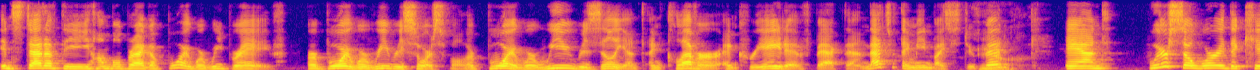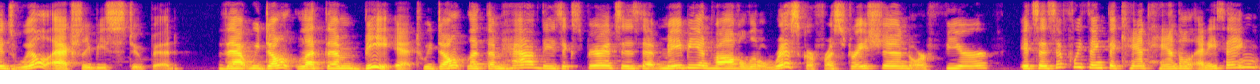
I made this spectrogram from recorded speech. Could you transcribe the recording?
instead of the humble brag of, boy, were we brave or boy, were we resourceful, or boy, were we resilient and clever and creative back then. That's what they mean by stupid. Yeah. And we're so worried that kids will actually be stupid that we don't let them be it. We don't let them have these experiences that maybe involve a little risk or frustration or fear. It's as if we think they can't handle anything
